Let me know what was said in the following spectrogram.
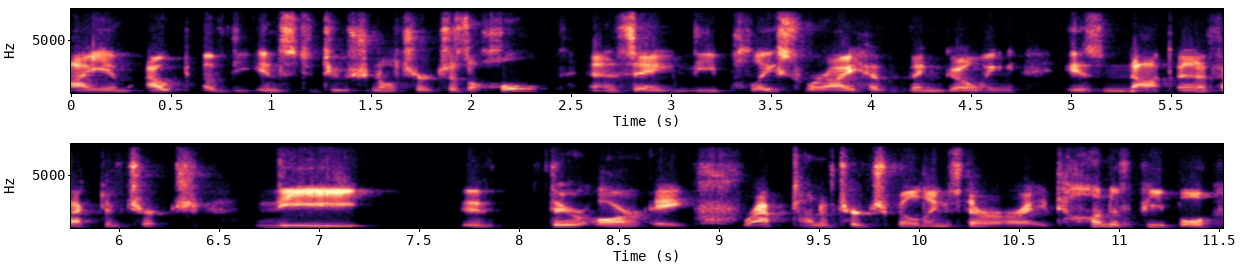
I am out of the institutional church as a whole and saying the place where I have been going is not an effective church. The there are a crap ton of church buildings. There are a ton of people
